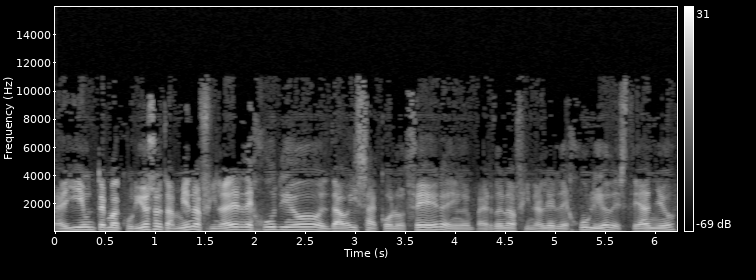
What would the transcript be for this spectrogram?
hay un tema curioso también. A finales de junio dabais a conocer, eh, perdón, a finales de julio de este año,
